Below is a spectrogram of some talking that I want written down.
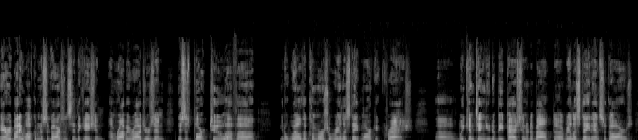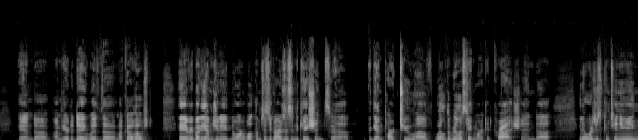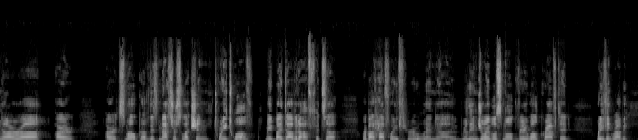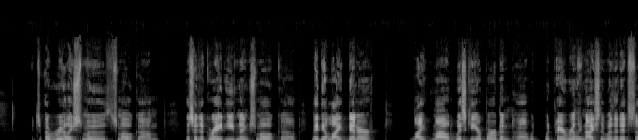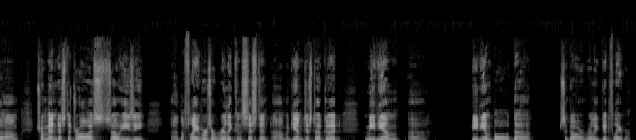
Hey, everybody, welcome to Cigars and Syndication. I'm Robbie Rogers, and this is part two of, uh, you know, will the commercial real estate market crash? Uh, we continue to be passionate about uh, real estate and cigars, and uh, I'm here today with uh, my co host. Hey, everybody, I'm Junaid Noor. Welcome to Cigars and Syndications. Uh, again, part two of Will the Real Estate Market Crash? And, you know, we're just continuing our, our, our smoke of this Master Selection 2012 made by Davidoff. It's uh, we're about halfway through and uh, really enjoyable smoke, very well crafted. What do you think, Robbie? It's a really smooth smoke. Um, this is a great evening smoke. Uh, maybe a light dinner, light mild whiskey or bourbon uh, would would pair really nicely with it. It's um, tremendous. The draw is so easy. Uh, the flavors are really consistent. Um, again, just a good medium, uh, medium bold uh, cigar. Really good flavor.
